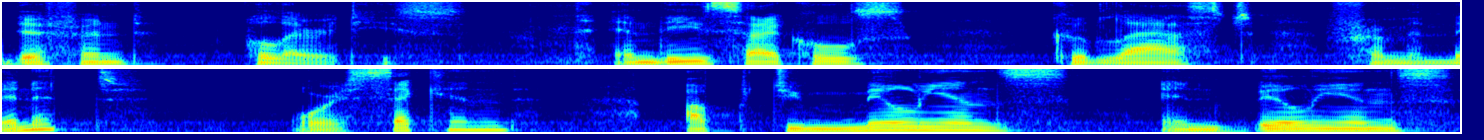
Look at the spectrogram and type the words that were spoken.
different polarities. And these cycles could last from a minute or a second up to millions and billions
